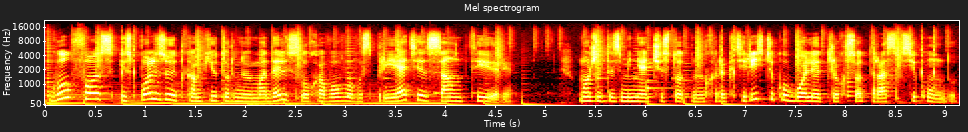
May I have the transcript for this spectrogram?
Gulfos использует компьютерную модель слухового восприятия Sound Theory, может изменять частотную характеристику более 300 раз в секунду,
